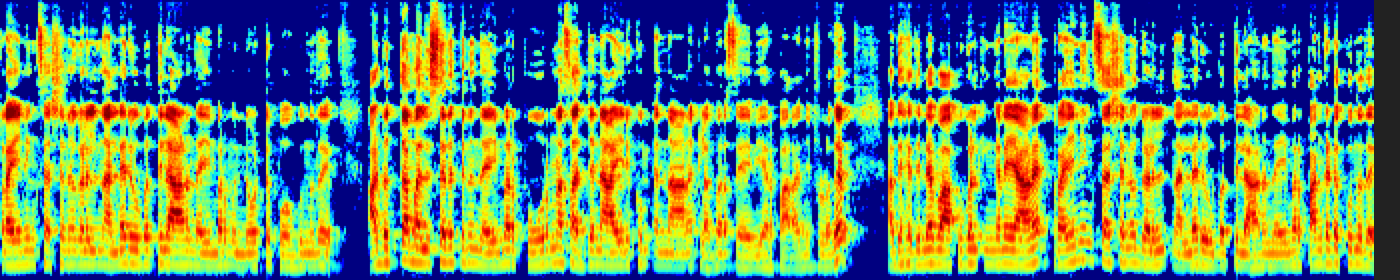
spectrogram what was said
ട്രെയിനിങ് സെഷനുകളിൽ നല്ല രൂപത്തിലാണ് നെയ്മർ മുന്നോട്ട് പോകുന്നത്. അടുത്ത മത്സരത്തിന് നെയ്മർ പൂർണ സജ്ജനായിരിക്കും എന്നാണ് ക്ലബർ സേവിയർ പറഞ്ഞിട്ടുള്ളത്. അദ്ദേഹത്തിന്റെ വാക്കുകൾ ഇങ്ങനെയാണ്. ട്രെയിനിങ് സെഷനുകളിൽ നല്ല രൂപത്തിലാണ് നെയ്മർ പങ്കെടുക്കുന്നത്.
